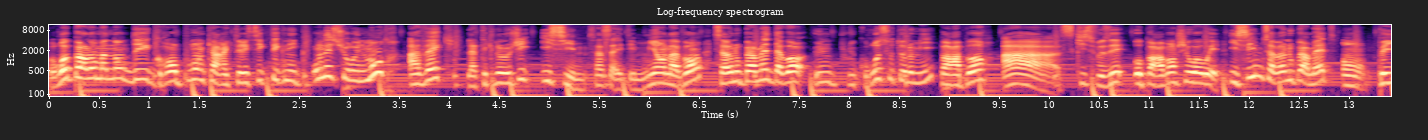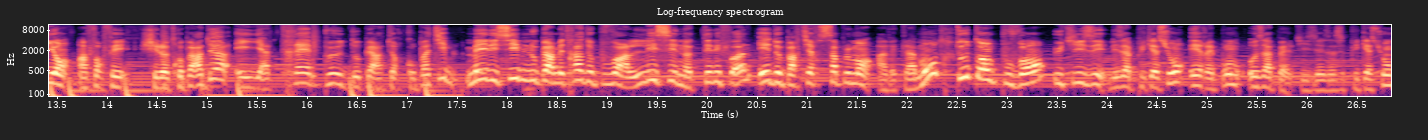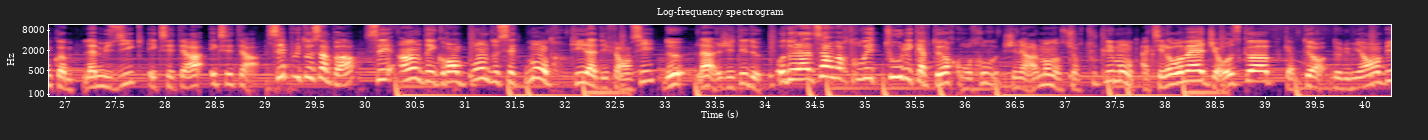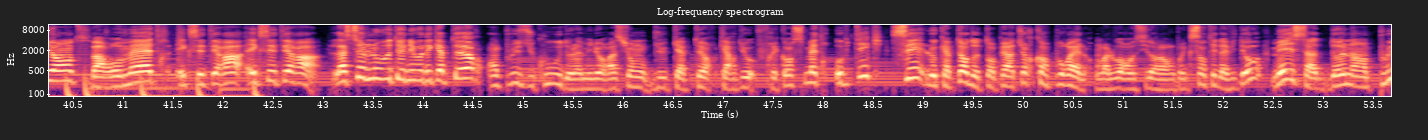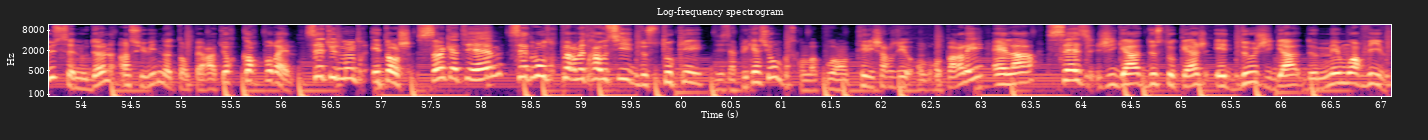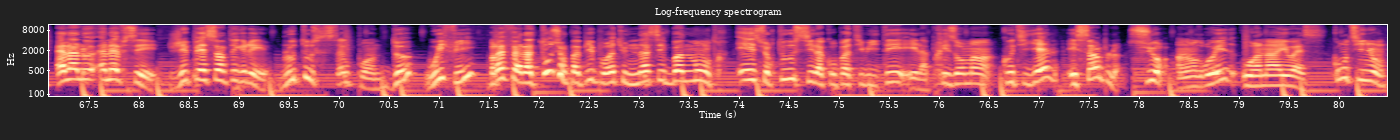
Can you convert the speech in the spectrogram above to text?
Reparlons maintenant des grands points caractéristiques techniques. On est sur une montre avec la technologie eSIM. Ça, ça a été mis en avant. Ça va nous permettre d'avoir une plus grosse autonomie par rapport à ce qui se faisait auparavant chez Huawei. eSIM, ça va nous permettre, en payant un forfait chez notre opérateur, et il y a très peu d'opérateurs compatibles, mais l'eSIM nous permettra de pouvoir laisser notre téléphone et de partir simplement avec la montre, tout en pouvant utiliser les applications et répondre aux appels. Utiliser des applications comme la musique, etc. etc. C'est plutôt sympa c'est un des grands points de cette montre qui la différencie de la GT2. Au-delà de ça, on va retrouver tous les capteurs qu'on retrouve généralement sur toutes les montres. Accéléromètre, gyroscope, capteur de lumière ambiante, baromètre, etc. etc. La seule nouveauté au niveau des capteurs, en plus du coup de l'amélioration du capteur cardio-fréquence mètre optique, c'est le capteur de température corporelle. On va le voir aussi dans la rubrique santé de la vidéo, mais ça donne un plus, ça nous donne un suivi de notre température corporelle. C'est une montre étanche 5 ATM. Cette montre permettra aussi de stocker des applications parce qu'on va pouvoir en télécharger, on va reparler. Elle a 16 Go de stockage et 2 Go de mémoire vive. Elle a le NFC, GPS intégré, Bluetooth 5.2, Wi-Fi. Bref, elle a tout sur le papier pour être une assez bonne montre. Et surtout, si la compatibilité et la prise en main quotidienne est simple sur un Android ou un iOS. Continuons.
